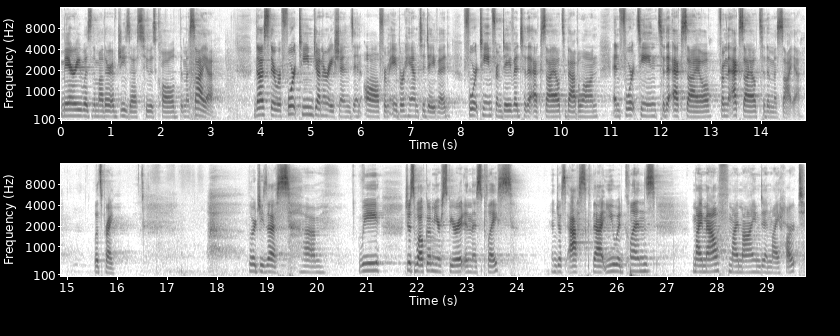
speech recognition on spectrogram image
Mary was the mother of Jesus, who is called the Messiah. Thus, there were 14 generations in all from Abraham to David, 14 from David to the exile to Babylon, and 14 to the exile, from the exile to the Messiah. Let's pray. Lord Jesus, um, we just welcome your spirit in this place and just ask that you would cleanse my mouth, my mind, and my heart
